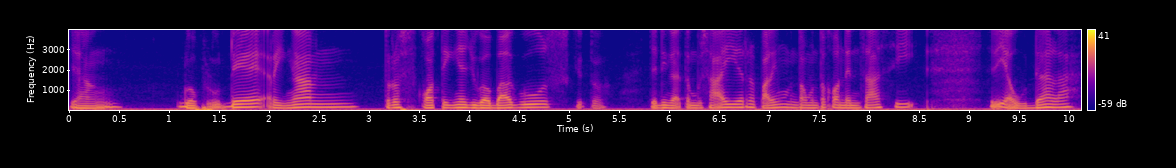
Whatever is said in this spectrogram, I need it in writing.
yang 20D ringan terus coatingnya juga bagus gitu jadi nggak tembus air paling mentok-mentok kondensasi. Jadi ya udahlah.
